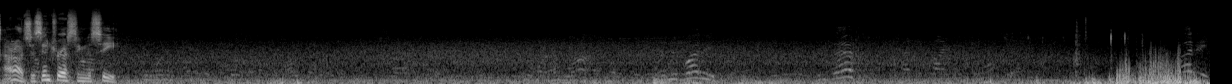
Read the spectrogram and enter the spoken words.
I don't know, it's just interesting to see. Buddy, you there? Buddy.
